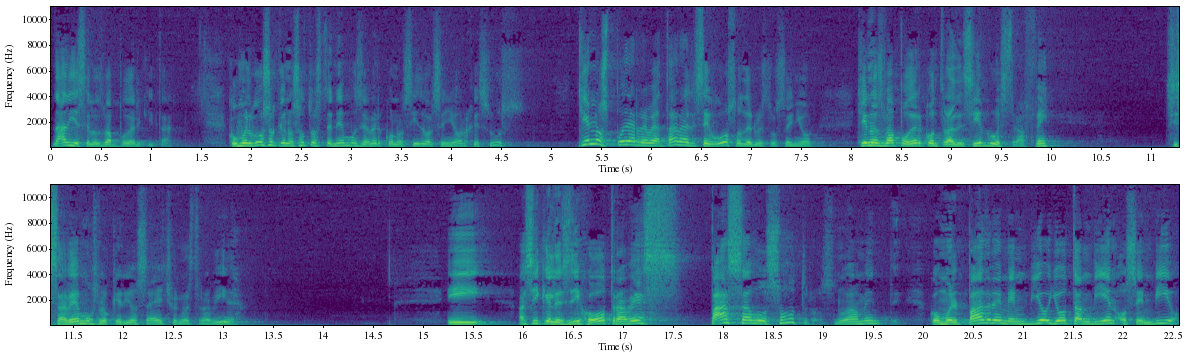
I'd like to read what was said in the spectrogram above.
Nadie se los va a poder quitar. Como el gozo que nosotros tenemos de haber conocido al Señor Jesús. ¿Quién nos puede arrebatar a ese gozo de nuestro Señor? ¿Quién nos va a poder contradecir nuestra fe? Si sabemos lo que Dios ha hecho en nuestra vida. Y así que les dijo otra vez, pasa a vosotros nuevamente. Como el Padre me envió, yo también os envío.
